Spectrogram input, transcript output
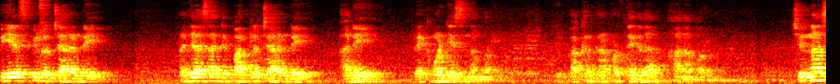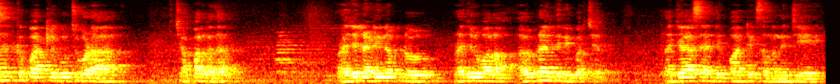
పిఎస్పిలో చేరండి ప్రజాశాంతి పార్టీలో చేరండి అని రికమెండ్ చేసిన నంబర్ ఈ పక్కన కనపడుతున్నాయి కదా ఆ నంబర్లు. చిన్న సితక పార్టీల గురించి కూడా చెప్పాలి కదా? ప్రజలు అడిగినప్పుడు ప్రజలు వాళ్ళ అభిప్రాయం తెలియపరిచారు. ప్రజాశాంతి పార్టీకి సంబంధించి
